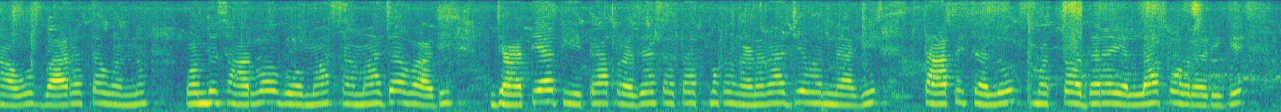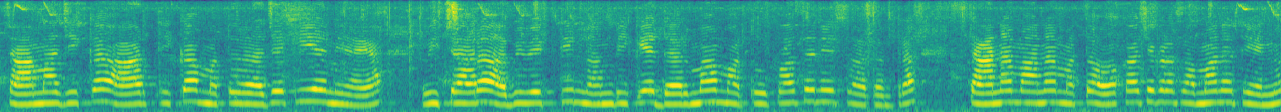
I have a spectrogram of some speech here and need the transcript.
ನಾವು ಭಾರತವನ್ನು ಒಂದು ಸಾರ್ವಭೌಮ, ಸಮಾಜವಾದಿ, ಜಾತ್ಯತೀತ, ಪ್ರಜಾಸತ್ತಾತ್ಮಕ ಗಣರಾಜ್ಯವನ್ನಾಗಿ ಸ್ಥಾಪಿಸಲು ಮತ್ತು ಅದರ ಎಲ್ಲ ಪೌರರಿಗೆ ಸಾಮಾಜಿಕ, ಆರ್ಥಿಕ ಮತ್ತು ರಾಜಕೀಯ ನ್ಯಾಯ, ವಿಚಾರ, ಅಭಿವ್ಯಕ್ತಿ, ನಂಬಿಕೆ, ಧರ್ಮ ಮತ್ತು ಉಪಾಸನೆ, ಸ್ವಾತಂತ್ರ್ಯ, ಸ್ಥಾನಮಾನ ಮತ್ತು ಅವಕಾಶಗಳ ಸಮಾನತೆಯನ್ನು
